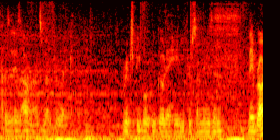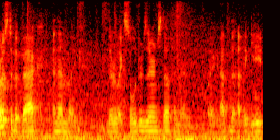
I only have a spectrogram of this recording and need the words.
because it's I don't know it's meant for like rich people who go to Haiti for some reason. They brought us to the back and then like there were like soldiers there and stuff and then like at the at the gate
